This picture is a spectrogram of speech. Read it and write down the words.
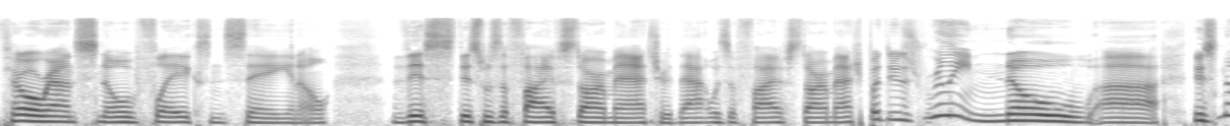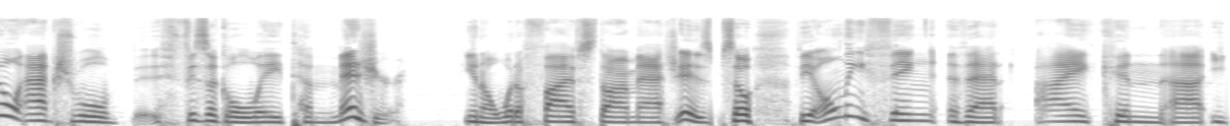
throw around snowflakes and say, you know, this this was a five star match or that was a five star match, but there's really no uh, there's no actual physical way to measure you know what a five star match is. So the only thing that I can uh, e-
